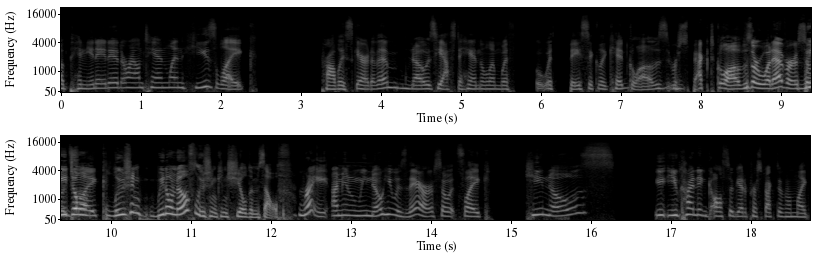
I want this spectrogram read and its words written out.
opinionated around Tamlin. He's like probably scared of him, knows he has to handle him with with basically kid gloves, mm. respect gloves or whatever. So we don't, like Lucien, we don't know if Lucien can shield himself. Right. I mean, we know he was there, so it's like he knows. You, you kind of also get a perspective. I'm like,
